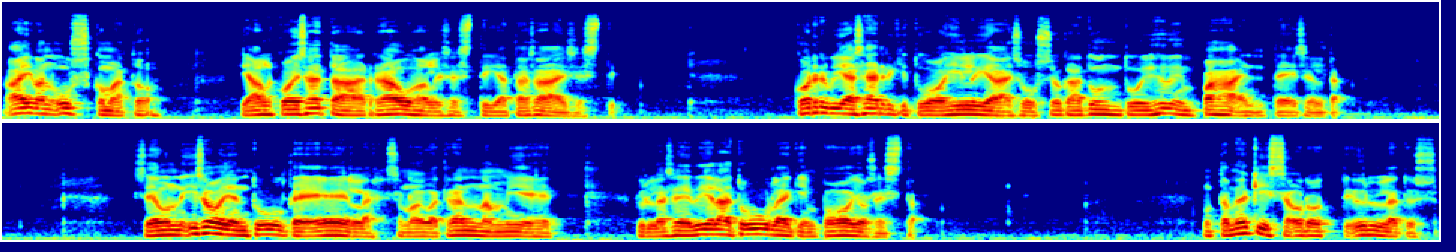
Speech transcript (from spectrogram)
aivan uskomaton, ja alkoi sataa rauhallisesti ja tasaisesti. Korvia särki tuo hiljaisuus, joka tuntui hyvin pahaenteiseltä. Se on isojen tuulten eellä, sanoivat rannan miehet. Kyllä se vielä tuuleekin pohjoisesta. Mutta mökissä odotti yllätys.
